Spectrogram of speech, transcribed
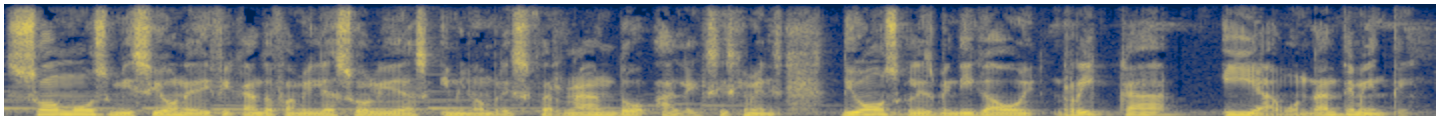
Somos Misión Edificando Familias Sólidas y mi nombre es Fernando Alexis Jiménez. Dios les bendiga hoy rica y abundantemente.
